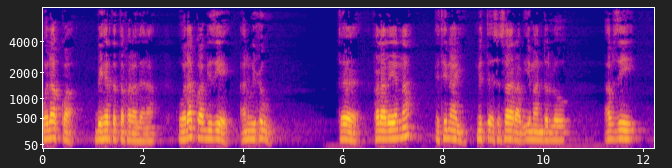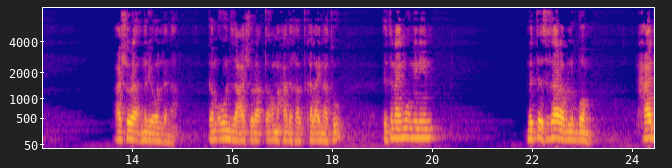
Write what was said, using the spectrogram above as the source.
ወላ እኳ ብሄር ተተፈላለና፣ ወላ እኳ ግዜ ኣንዊሑ ተፈላለየና፣ እቲ ናይ ምትእስሳር ኣብ ኢማን ዘሎ ኣብዚ ዓሹራእ ንሪኦ ኣለና። ከምኡ እውን እዛ ዓሹራእ ጥቕሚ ሓደ ካብ ካልኣይ ናቱ እቲ ናይ ሙእሚኒን ምትእስሳር ኣብ ልቦም ሓደ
